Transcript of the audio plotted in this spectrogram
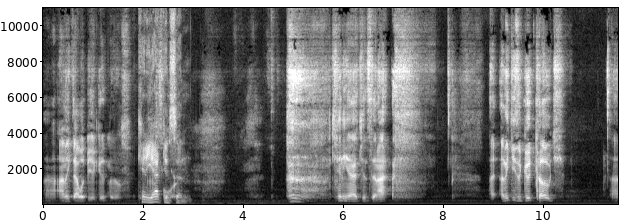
uh, I think that would be a good move. Kenny Atkinson. Kenny Atkinson. I, I, I think he's a good coach. Uh,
